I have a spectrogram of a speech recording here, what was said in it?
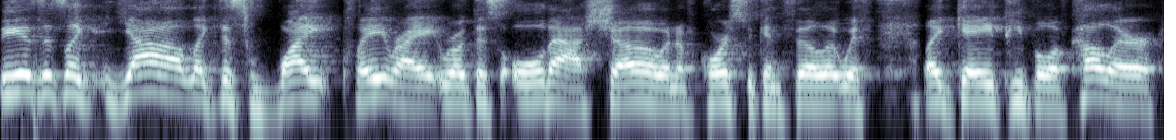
because it's like yeah like this white playwright wrote this old ass show and of course we can fill it with like gay people of color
